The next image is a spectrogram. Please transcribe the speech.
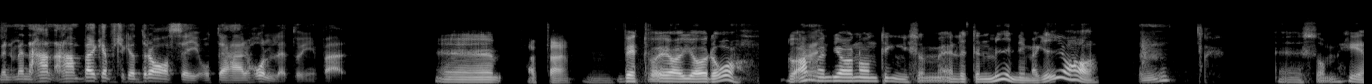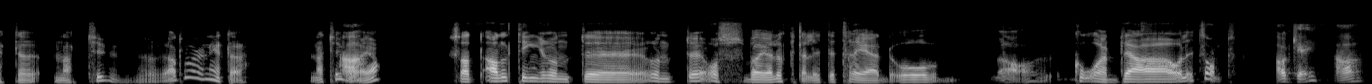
men, men han, han verkar försöka dra sig åt det här hållet ungefär. Eh, Fattar. Mm. vet du vad jag gör då? Då Nej. använder jag någonting som en liten minimagi jag har. Mm. Eh, som heter Natura, tror jag den heter. Natura, Ja. ja. Så att allting runt, eh, runt oss börjar lukta lite träd och ja, kåda och lite sånt. Okej, ja.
